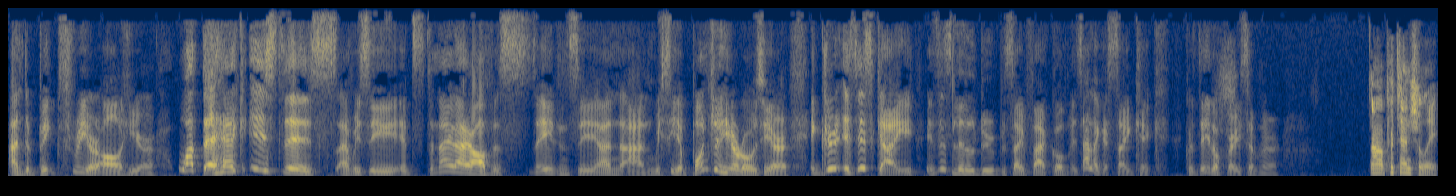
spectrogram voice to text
And the big three are all here. What the heck is this? And we see it's the Night Eye office, the agency, and and we see a bunch of heroes here. Include is this guy? Is this little dude beside Fat Gum? Is that like a sidekick? Because they look very similar. Uh, potentially.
